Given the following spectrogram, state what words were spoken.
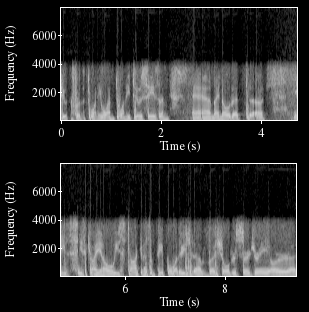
shooting for the 21-22 season. And I know that uh, he's he's you know he's talking to some people whether he should have uh, shoulder surgery or uh,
